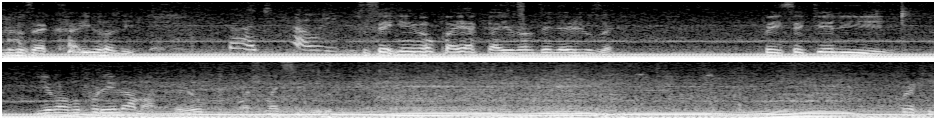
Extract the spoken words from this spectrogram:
José caiu ali. Tá radical ele. Se você rir, meu pai ia cair. O nome dele é José. Pensei que ele ia, mas vou por aí na mata. Eu acho mais seguro. Por aqui.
